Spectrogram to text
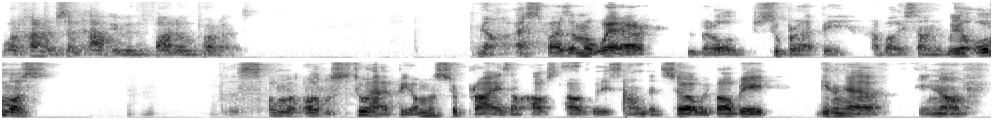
100% happy with the final product? No, as far as I'm aware, we were all super happy about the sound. We were almost almost, almost too happy, almost surprised how, how good it sounded. So we probably didn't have enough,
